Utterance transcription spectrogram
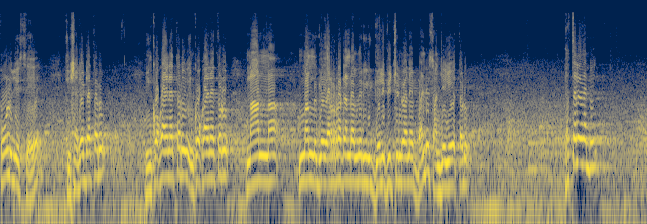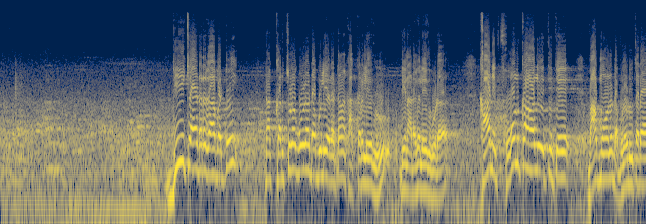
ఫోన్లు చేస్తే కిషన్ రెడ్డి ఎత్తాడు ఇంకొక ఆయన ఎత్తాడు ఇంకొక ఆయన ఎత్తాడు. నాన్న నన్ను ఎర్రటెండలు తిరిగి గెలిపించిండు అనే బండి సంజయ్ ఎత్తాడు. ఎత్తలేదండి. డీ క్యాడర్ కాబట్టి నాకు ఖర్చులో కూడా డబ్బులు ఇవ్వరట నాకు అక్కర్లేదు నేను అడగలేదు కూడా. కానీ ఫోన్ కాల్ ఎత్తితే బాబు మోహన్ డబ్బులు అడుగుతారా?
